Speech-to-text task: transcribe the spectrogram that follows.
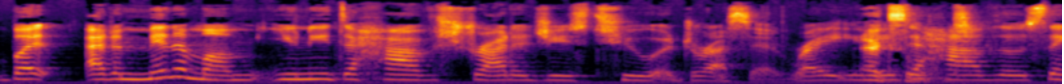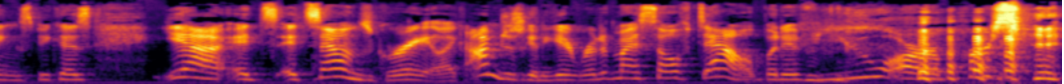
But at a minimum, you need to have strategies to address it, right? You Excellent. need to have those things because, yeah, it's it sounds great. Like I'm just going to get rid of my self doubt. But if you are a person,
